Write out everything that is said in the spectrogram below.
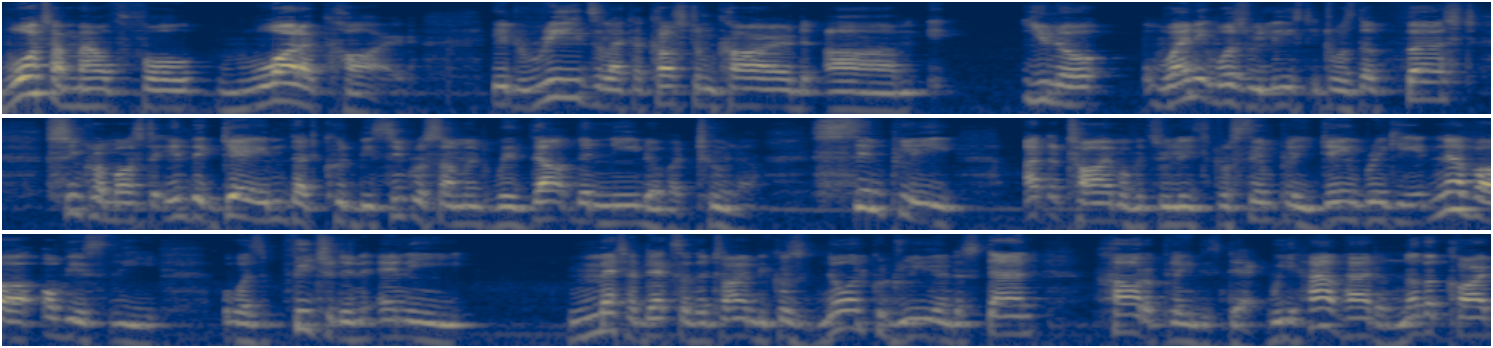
What a mouthful! What a card! It reads like a custom card. Um, you know, when it was released, it was the first synchro monster in the game that could be synchro summoned without the need of a tuner. Simply, at the time of its release, it was simply game breaking. It never, obviously, was featured in any meta decks at the time because no one could really understand how to play this deck. We have had another card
